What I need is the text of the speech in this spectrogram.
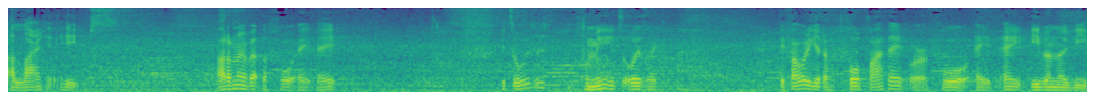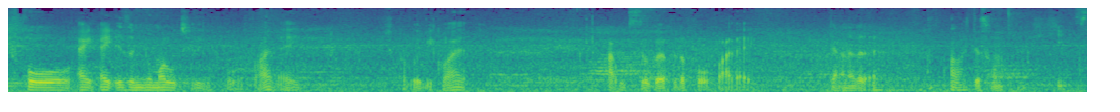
I like it heaps. I don't know about the 488. It's always, a, for me, it's always like if I were to get a 458 or a 488, even though the 488 is a new model to the 458, should probably be quiet. I would still go for the 458 down over there. I like this one heaps.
